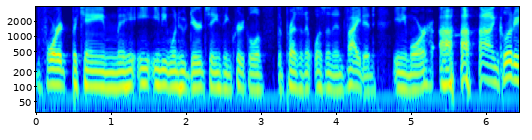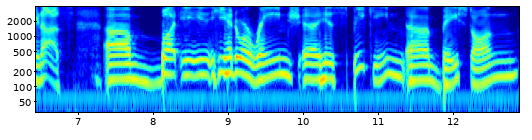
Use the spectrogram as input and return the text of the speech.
before it became anyone who dared say anything critical of the president wasn't invited anymore, uh, including us. Um, but he, he, had to arrange uh, his speaking uh, based on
